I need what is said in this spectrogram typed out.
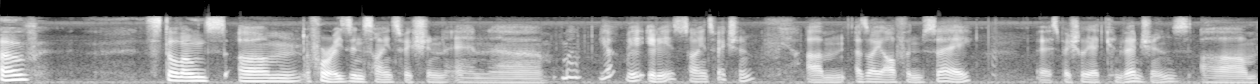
of Stallone's um, forays in science fiction, and uh, well, yeah, it, it is science fiction. Um, as I often say, especially at conventions, um,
